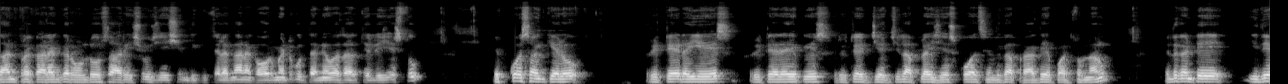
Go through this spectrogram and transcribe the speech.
దాని ప్రకారంగా రెండోసారి ఇష్యూ చేసింది తెలంగాణ గవర్నమెంట్కు ధన్యవాదాలు తెలియజేస్తూ ఎక్కువ సంఖ్యలో retired IAS retired IPS retired జడ్జీలు అప్లై చేసుకోవాల్సిందిగా ప్రాధాయపడుతున్నాను. ఎందుకంటే ఇదే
